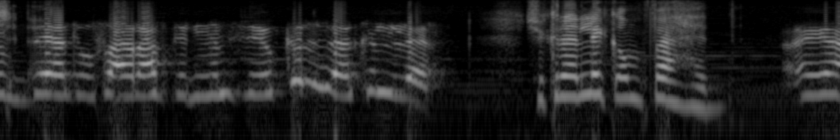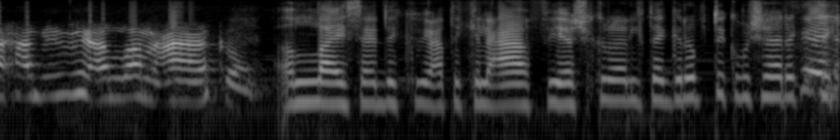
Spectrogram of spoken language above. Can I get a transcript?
وربيت وصرفت وكله كله. شكرا لك أم فهد. يا حبيبي الله معاكم. الله يسعدك ويعطيك العافية. شكرا لتجربتك ومشاركتك فين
